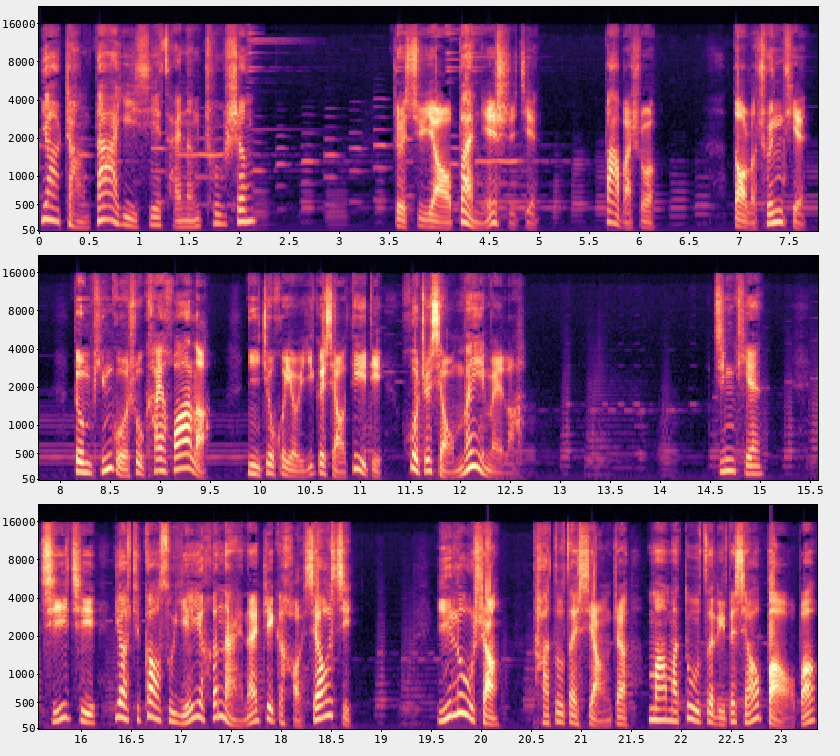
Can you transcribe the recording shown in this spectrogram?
要长大一些才能出生。这需要半年时间。”爸爸说：“到了春天，等苹果树开花了，你就会有一个小弟弟或者小妹妹了。”今天，琪琪要去告诉爷爷和奶奶这个好消息。一路上，他都在想着妈妈肚子里的小宝宝。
